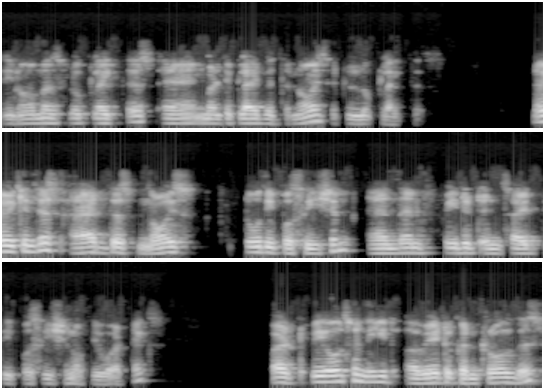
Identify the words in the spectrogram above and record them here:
The normals look like this and multiplied with the noise, it will look like this. Now we can just add this noise to the position and then feed it inside the position of the vertex. But we also need a way to control this.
